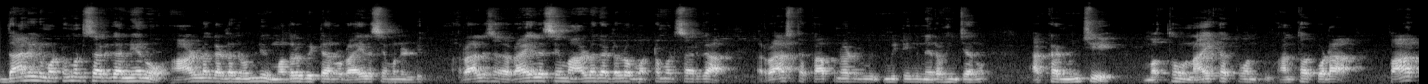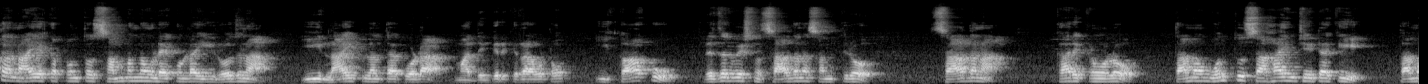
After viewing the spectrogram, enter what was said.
దానిని మొట్టమొదటిసారిగా నేను ఆళ్ళగడ్డ నుండి మొదలుపెట్టాను రాయలసీమ నుండి. రాయలసీ రాయలసీమ ఆళ్ళగడ్డలో మొట్టమొదటిసారిగా రాష్ట్ర కాపునాడు మీటింగ్ నిర్వహించాను అక్కడి నుంచి మొత్తం నాయకత్వం అంతా కూడా పాత నాయకత్వంతో సంబంధం లేకుండా ఈ రోజున ఈ నాయకులంతా కూడా మా దగ్గరికి రావటం ఈ కాపు రిజర్వేషన్ సాధన సమితిలో సాధన కార్యక్రమంలో తమ వంతు సహాయం చేయటానికి తమ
